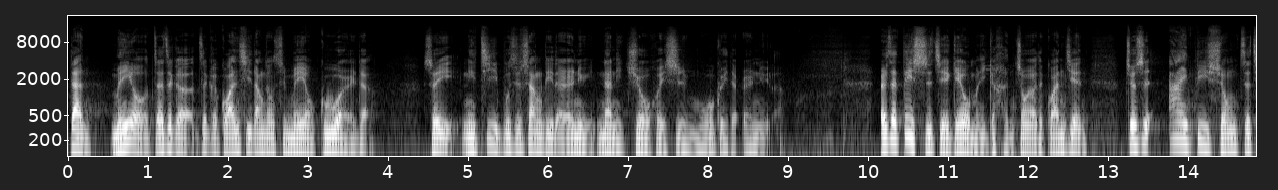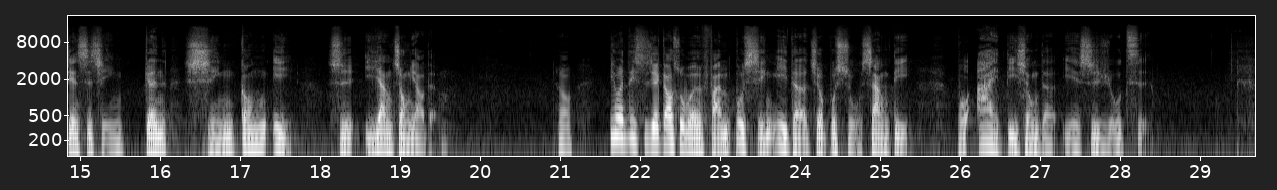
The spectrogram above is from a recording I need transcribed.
但没有在这个这个关系当中是没有孤儿的，所以你既不是上帝的儿女，那你就会是魔鬼的儿女了。而在第十节给我们一个很重要的关键，就是爱弟兄这件事情跟行公义是一样重要的。哦，因为第十节告诉我们，凡不行义的就不属上帝，不爱弟兄的也是如此。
